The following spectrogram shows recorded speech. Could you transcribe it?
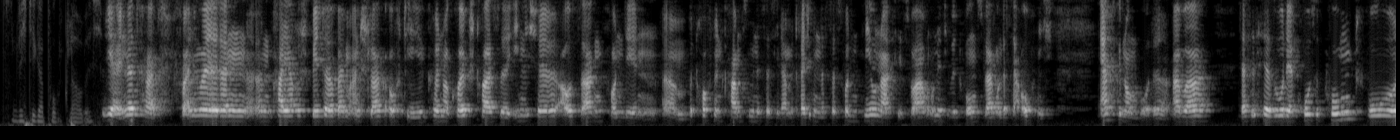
Das ist ein wichtiger Punkt, glaube ich. Ja, in der Tat. Vor allem, weil ja dann ein paar Jahre später beim Anschlag auf die Kölner Kolbstraße ähnliche Aussagen von den ähm, Betroffenen kamen, zumindest, dass sie damit rechnen, dass das von Neonazis war, ohne die Bedrohungslage und das ja auch nicht ernst genommen wurde. Aber das ist ja so der große Punkt, wo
